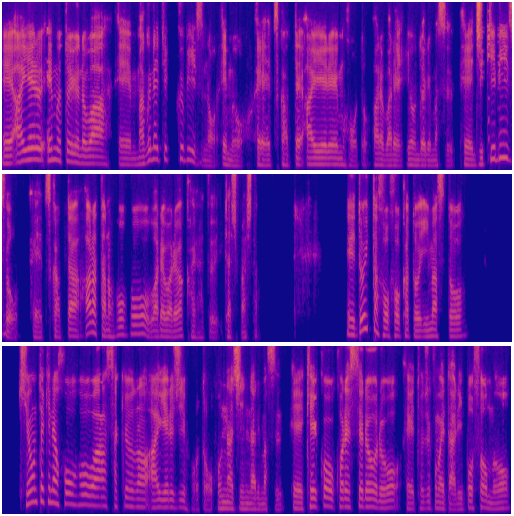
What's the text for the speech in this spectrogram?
えー、ILM というのは、えー、マグネティックビーズの M を、えー、使って ILM 法と我々呼んでおります。えー、磁気ビーズを、えー、使った新たな方法を我々は開発いたしました。えー、どういった方法かと言いますと、基本的な方法は先ほどの ILG 法と同じになります。えー、蛍光コレステロールを、えー、閉じ込めたリポソームを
